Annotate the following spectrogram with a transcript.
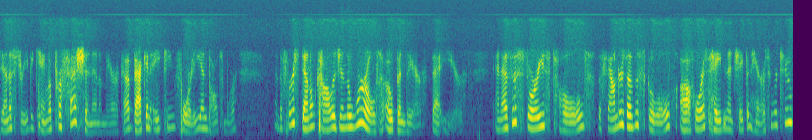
dentistry became a profession in America back in 1840 in Baltimore. the first dental college in the world opened there that year. And as this story is told, the founders of the school, uh, Horace Hayden and Chapin Harris, who were two,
